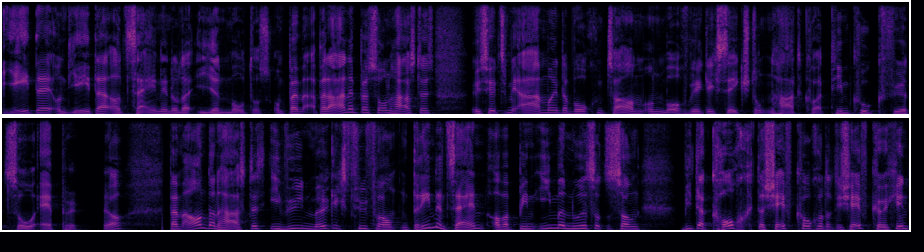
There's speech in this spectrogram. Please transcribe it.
jede und jeder hat seinen oder ihren Modus. Und beim, bei der einen Person heißt es, ich setze mich einmal in der Woche zusammen und mache wirklich sechs Stunden Hardcore. Tim Cook führt so Apple. Ja? Beim anderen heißt es, ich will in möglichst viel Fronten drinnen sein, aber bin immer nur sozusagen wie der Koch, der Chefkoch oder die Chefköchin,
